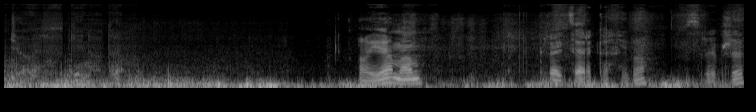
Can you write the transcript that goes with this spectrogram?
On zginął tam? O ja mam krajcerkę chyba w srebrze.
